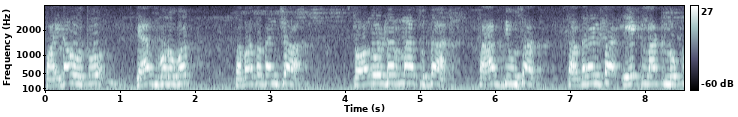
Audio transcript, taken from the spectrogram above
फायदा होतो. त्याचबरोबर सभासदांच्या स्टॉल होल्डरना सुद्धा सात दिवसात साधारणतः एक लाख लोक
